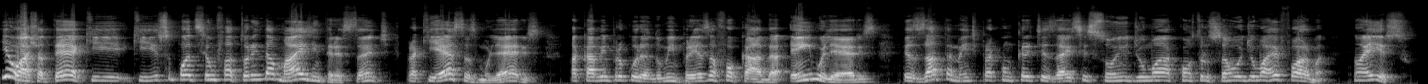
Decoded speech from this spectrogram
E eu acho até que, que isso pode ser um fator ainda mais interessante para que essas mulheres acabem procurando uma empresa focada em mulheres exatamente para concretizar esse sonho de uma construção ou de uma reforma. Não é isso?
